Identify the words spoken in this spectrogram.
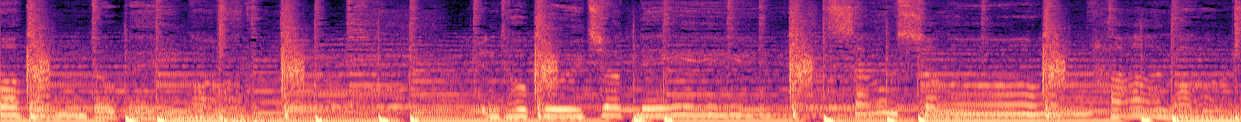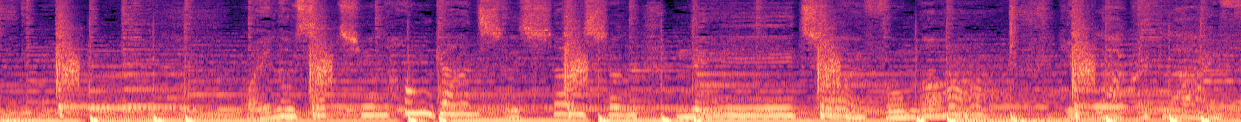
我感到被爱？沿途陪着你，手松下来，遗留十寸空间，谁相信你在乎我？若那 quick life，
